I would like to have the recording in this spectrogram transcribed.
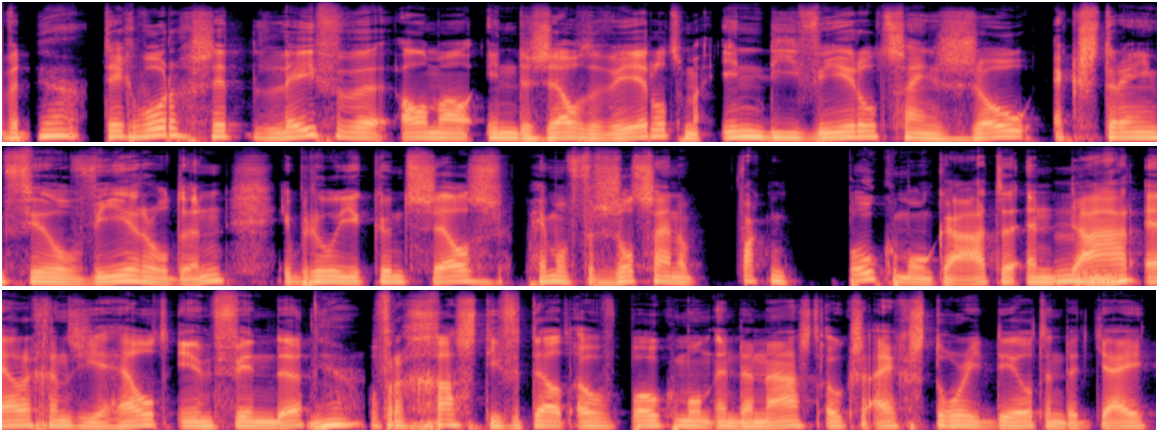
we, Ja. tegenwoordig zit, leven we allemaal in dezelfde wereld. Maar in die wereld zijn zo extreem veel werelden. Ik bedoel, je kunt zelfs helemaal verzot zijn op fucking Pokémon kaarten. En Mhm. daar ergens je held in vinden. Ja. Of er een gast die vertelt over Pokémon. En daarnaast ook zijn eigen story deelt. En dat jij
